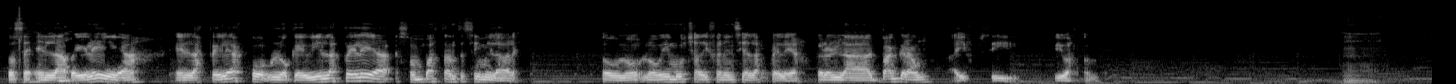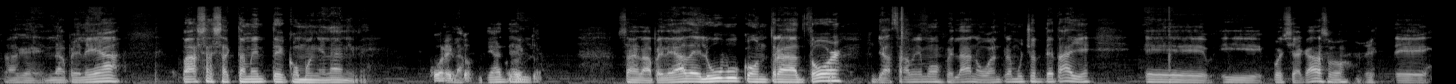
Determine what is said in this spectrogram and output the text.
Entonces, en la pelea, en las peleas, lo que vi en las peleas son bastante similares no, vi mucha diferencia en las peleas, pero en la background ahí sí vi bastante. Mm. O sea que la pelea pasa exactamente como en el anime. Correcto. o sea, la pelea de Lubu contra Thor, ya sabemos, ¿verdad? No voy a entrar en muchos detalles. Eh, y por si acaso, este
